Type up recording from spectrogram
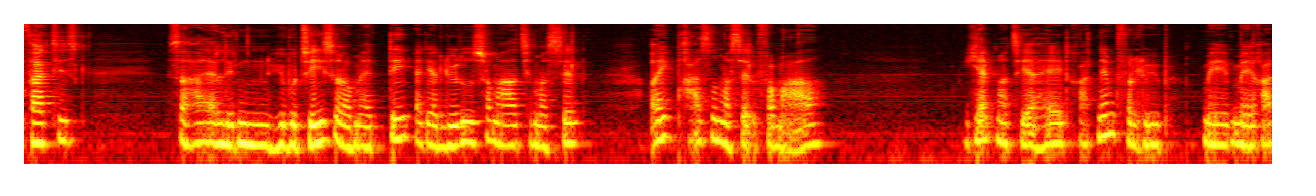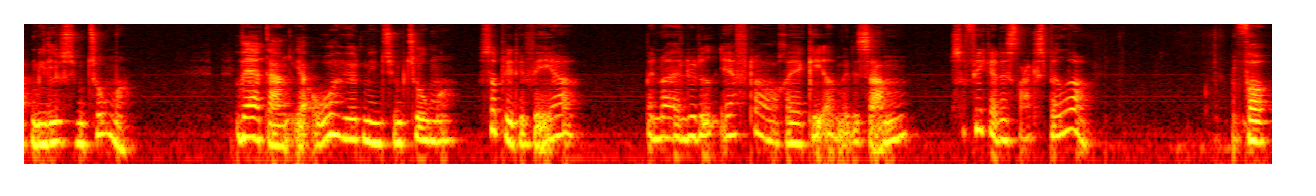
Faktisk så har jeg lidt en hypotese om, at det, at jeg lyttede så meget til mig selv, og ikke pressede mig selv for meget, hjalp mig til at have et ret nemt forløb med, med ret milde symptomer. Hver gang jeg overhørte mine symptomer, så blev det værre. Men når jeg lyttede efter og reagerede med det samme, så fik jeg det straks bedre. For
